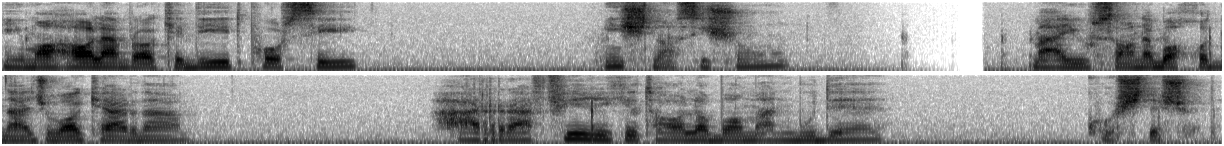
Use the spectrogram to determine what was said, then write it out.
نیما حالم را که دید پرسید میشناسیشون؟ معیوسانه با خود نجوا کردم. هر رفیقی که تا حالا با من بوده کشته شده.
